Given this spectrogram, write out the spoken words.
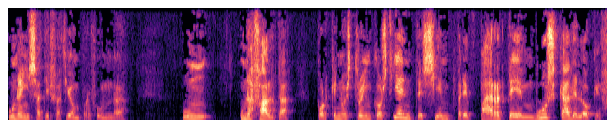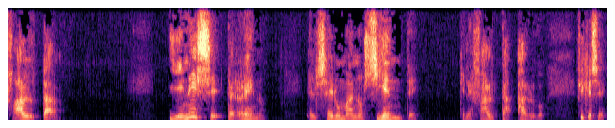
una insatisfacción profunda, un una falta, porque nuestro inconsciente siempre parte en busca de lo que falta. Y en ese terreno el ser humano siente que le falta algo. Fíjese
